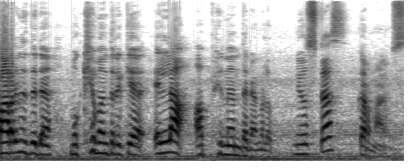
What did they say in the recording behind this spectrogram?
പറഞ്ഞതിന് മുഖ്യമന്ത്രിക്ക് എല്ലാ അഭിനന്ദനങ്ങളും. News desk Karma news.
